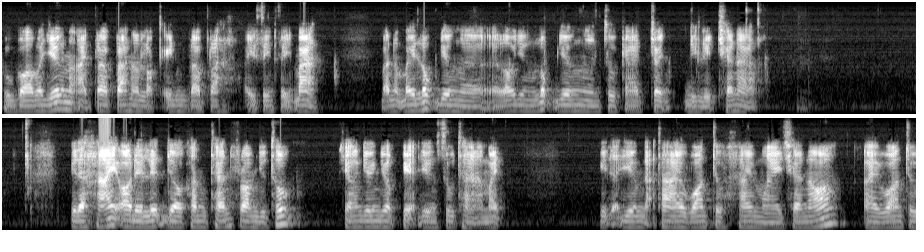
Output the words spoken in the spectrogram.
Google របស់យើងនឹងអាចប្រើប្រាស់នៅ login ប្រើប្រាស់អីផ្សេងៗបាន បាទដើម្បីលុបយើងឥឡូវយើងលុបយើងធ្វើការចុច delete channel វាថា hide or delete your content from YouTube ចឹងយើងយកពាក្យយើងស៊ូថាម៉េចគេដាក់យើងដាក់ថា I want to hide my channel I want to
